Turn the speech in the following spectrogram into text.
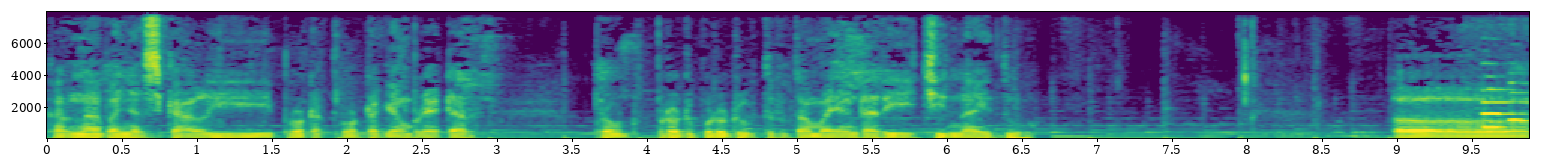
karena banyak sekali produk-produk yang beredar produk-produk terutama yang dari Cina itu uh,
